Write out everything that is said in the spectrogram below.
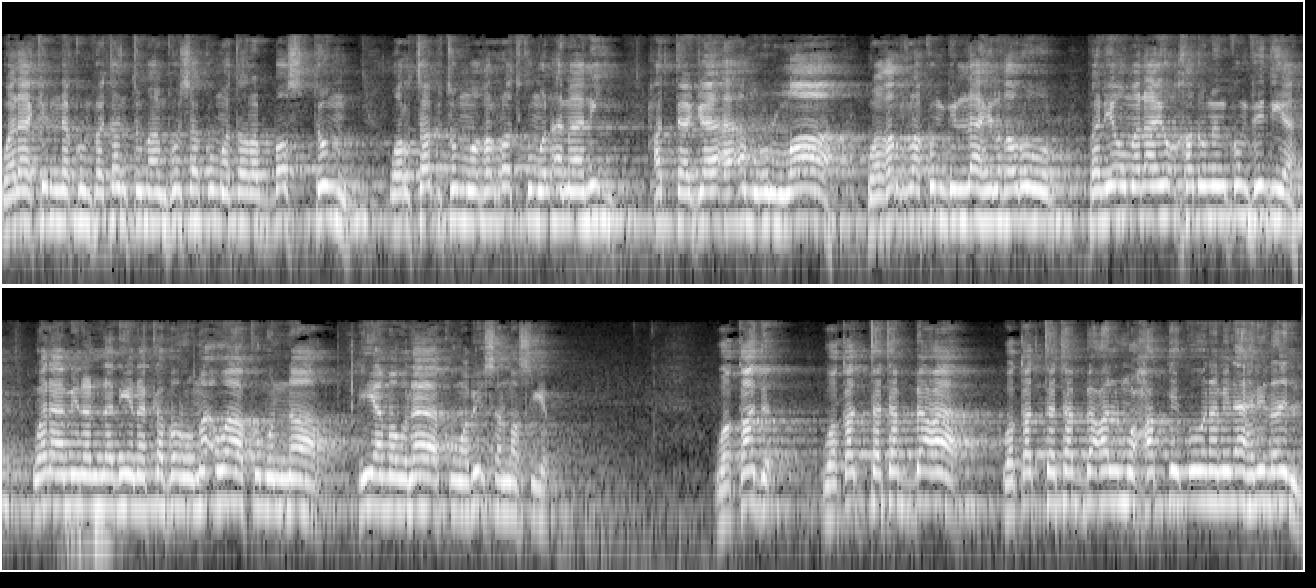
ولكنكم فتنتم أنفسكم وتربصتم وارتبتم وغرتكم الأماني حتى جاء أمر الله وغركم بالله الغرور فاليوم لا يؤخذ منكم فدية ولا من الذين كفروا مأواكم النار هي مولاكم وبئس المصير وقد وقد تتبع وقد تتبع المحققون من أهل العلم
